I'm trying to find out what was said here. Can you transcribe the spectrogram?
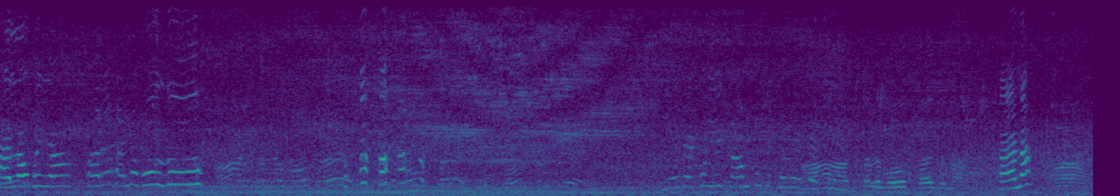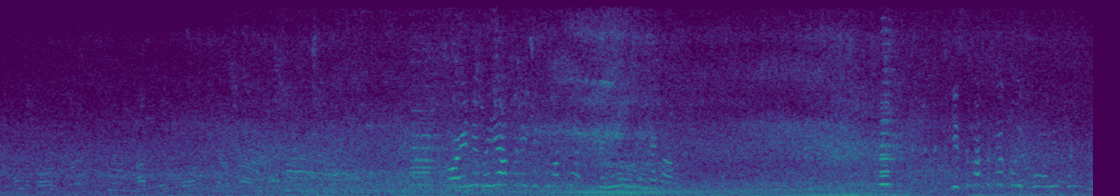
हेलो भैया अरे हेलो बोल दो। ये काम तो कर रहे बहुत है हाँ है हाँ। ना? हाँ। कोई नहीं भैया अपनी किस्मत मिलेगा किस्मत का कोई खो नहीं सकता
